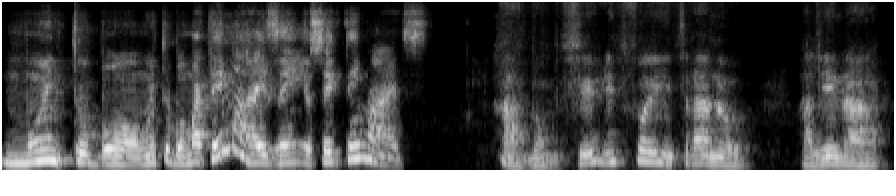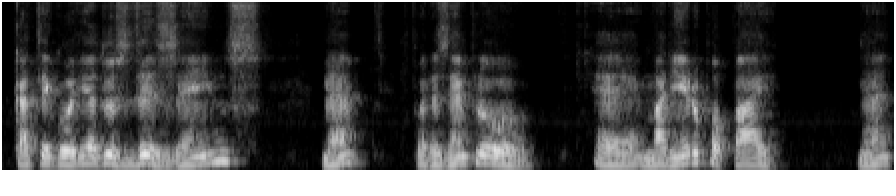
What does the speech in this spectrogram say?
Muito bom, muito bom. Mas tem mais, hein? Eu sei que tem mais. Ah, bom, se a gente for entrar no, ali na categoria dos desenhos, né? Por exemplo, é, Marinheiro Popeye, né?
